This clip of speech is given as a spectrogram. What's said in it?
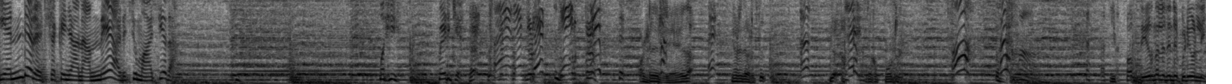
എന്റെ രക്ഷയ്ക്ക് ഞാൻ അന്നേ അടിച്ചു മാറ്റിയതാ. മഹി മേടിക്കേ. രേഖ ഇതൊക്കെ പോട്ട്. ഇപ്പം തീർന്നല്ലോ നിന്റെ പിടിവള്ളി.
